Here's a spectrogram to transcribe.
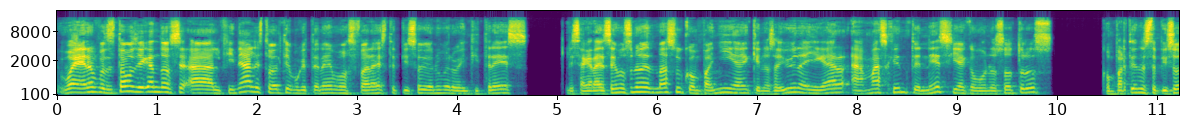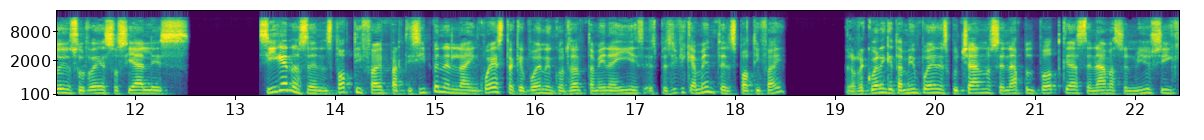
Bueno, pues estamos llegando al final, es todo el tiempo que tenemos para este episodio número 23. Les agradecemos una vez más su compañía y que nos ayuden a llegar a más gente necia como nosotros, compartiendo este episodio en sus redes sociales. Síganos en Spotify, participen en la encuesta que pueden encontrar también ahí es- específicamente en Spotify. Pero recuerden que también pueden escucharnos en Apple Podcast, en Amazon Music,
